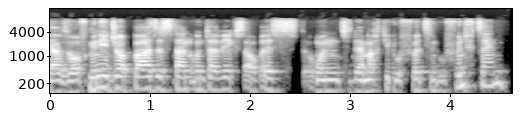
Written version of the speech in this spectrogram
ja, so auf Minijob-Basis dann unterwegs auch ist und der macht die U14, U15.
